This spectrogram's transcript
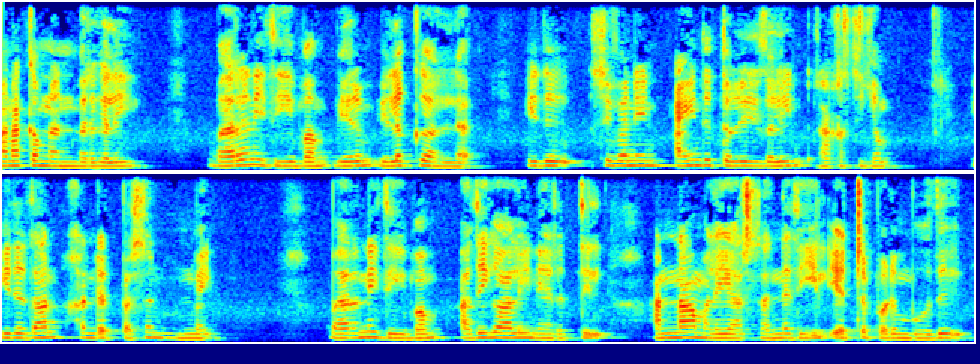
வணக்கம் நண்பர்களே. பரணி தீபம் வெறும் விளக்கு அல்ல. இது சிவனின் ஐந்து தொழில்களின் ரகசியம். இதுதான் ஹண்ட்ரட் பர்சன்ட் உண்மை. பரணி தீபம் அதிகாலை நேரத்தில் அண்ணாமலையார் சன்னதியில் ஏற்றப்படும் போது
